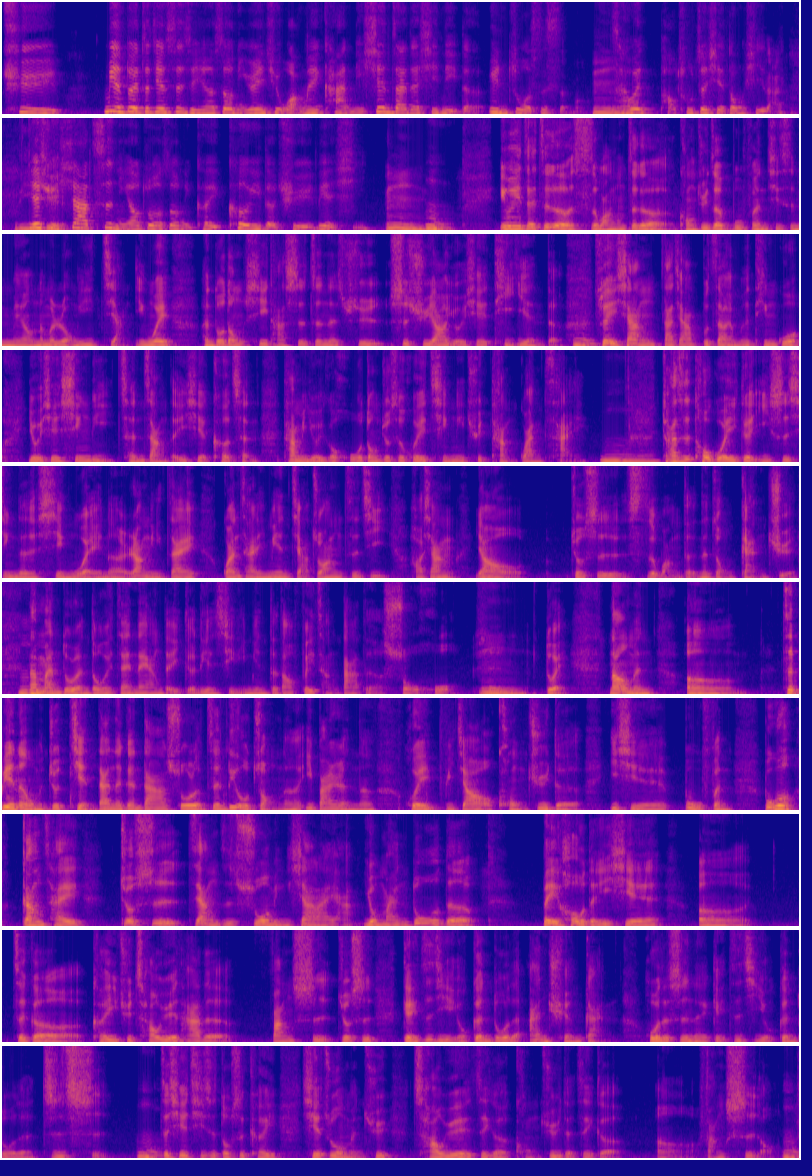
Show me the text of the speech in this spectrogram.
去。面对这件事情的时候，你愿意去往内看，你现在的心理的运作是什么？嗯，才会跑出这些东西来。也许下次你要做的时候，你可以刻意的去练习。嗯嗯，因为在这个死亡这个恐惧这部分，其实没有那么容易讲，因为很多东西它是真的是是需要有一些体验的。嗯，所以像大家不知道有没有听过，有一些心理成长的一些课程，他们有一个活动，就是会请你去躺棺材。嗯，它是透过一个仪式性的行为呢，让你在棺材里面假装自己好像要就是死亡的那种感觉。嗯、那蛮多人都会在那样的一个练习里面得到非常大的收获。嗯，对。那我们呃这边呢，我们就简单的跟大家说了这六种呢，一般人呢会比较恐惧的一些部分。不过刚才就是这样子说明下来呀、啊，有蛮多的。背后的一些呃，这个可以去超越它的方式，就是给自己有更多的安全感，或者是呢，给自己有更多的支持。嗯，这些其实都是可以协助我们去超越这个恐惧的这个呃方式哦。嗯。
